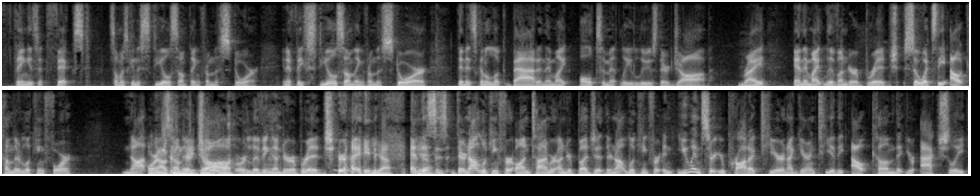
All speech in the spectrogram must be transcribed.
thing isn't fixed, someone's going to steal something from the store. And if they steal something from the store, then it's going to look bad and they might ultimately lose their job, mm. right? And they might live under a bridge. So, what's the outcome they're looking for? Not or losing their job or living under a bridge, right? Yeah. And yeah. this is they're not looking for on time or under budget. They're not looking for and you insert your product here and I guarantee you the outcome that you're actually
